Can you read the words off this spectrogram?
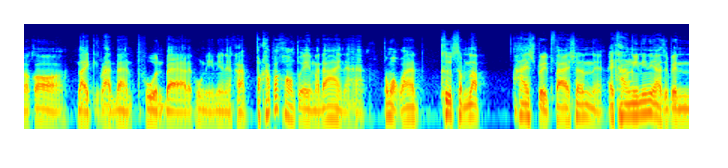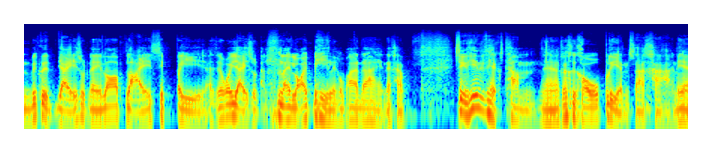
แล้วก็หลายร้านแบรนด์พูนแบร์อะไรพวกนี้เนี่ยนะครับประคับประคองตัวเองมาได้นะฮะต้องบอกว่าคือสำหรับ High Street Fashion เนี่ยไอ้ครั้งนี้นี่อาจจะเป็นวิกฤตใหญ่ที่สุดในรอบหลายสิบปี อาจจะว่าใหญ่สุดหลายร้อยปีเลยก็ว่าได้นะครับ สิ่งที่ Inditex ทำนะฮะก็คือเขาเปลี่ยนสาขาเนี่ย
